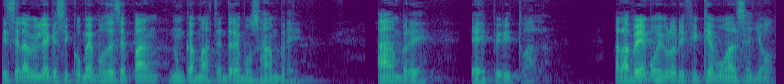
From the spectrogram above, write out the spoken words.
Dice la Biblia que si comemos de ese pan, nunca más tendremos hambre. Hambre espiritual. Alabemos y glorifiquemos al Señor.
